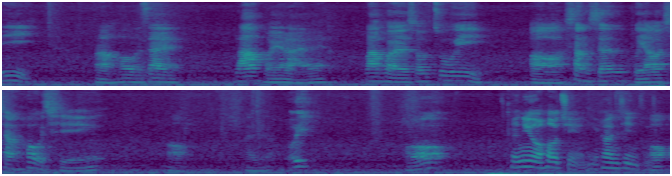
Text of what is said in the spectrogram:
地，然后再拉回来，拉回来的时候注意啊，上身不要向后倾，哦，来这样，喂，哦。肯定有后倾，你看镜子。哦，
